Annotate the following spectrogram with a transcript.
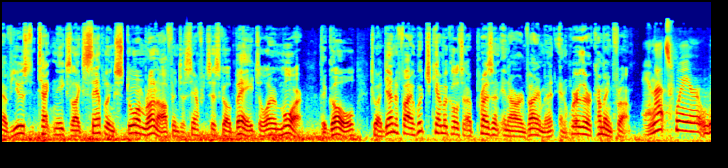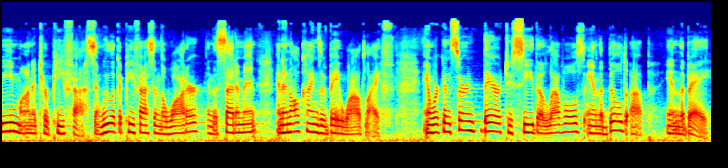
have used techniques like sampling storm runoff into San Francisco Bay to learn more. The goal, to identify which chemicals are present in our environment and where they're coming from. And that's where we monitor PFAS. And we look at PFAS in the water, in the sediment, and in all kinds of bay wildlife. And we're concerned there to see the levels and the buildup in the bay.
